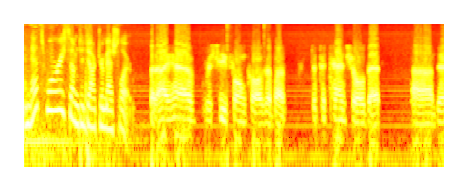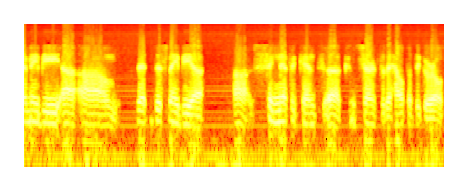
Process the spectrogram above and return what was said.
And that's worrisome to Dr. Mechtler. But I have received phone calls about the potential that uh, there may be uh, um, that this may be a, uh significant uh, concern for the health of the girls.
